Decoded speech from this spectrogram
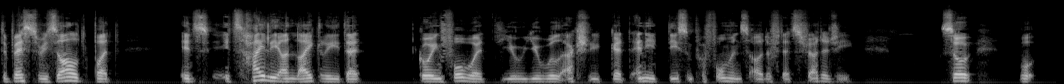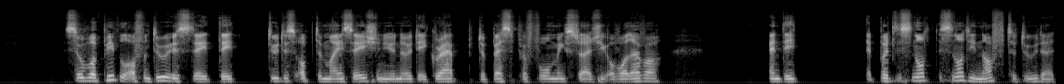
the best result but it's it's highly unlikely that going forward you you will actually get any decent performance out of that strategy so well so what people often do is they they do this optimization. You know, they grab the best performing strategy or whatever, and they. But it's not it's not enough to do that.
